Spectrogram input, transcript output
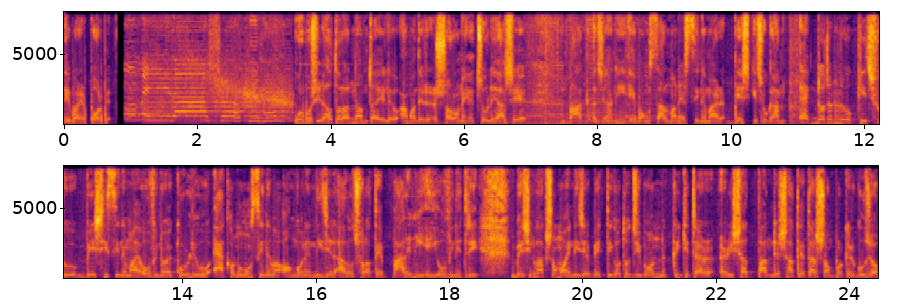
এবারের পর্বে। উর্বশী রাউতলার নামটা এলেও আমাদের স্মরণে চলে আসে বাক জানি এবং সালমানের সিনেমার বেশ কিছু গান। এক ডজনেরও কিছু বেশি সিনেমায় অভিনয় করলেও এখনও সিনেমা অঙ্গনে নিজের আলো ছড়াতে পারেনি এই অভিনেত্রী। বেশিরভাগ সময় নিজের ব্যক্তিগত জীবন, ক্রিকেটার ঋষাদ পান্ডের সাথে তার সম্পর্কের গুজব,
